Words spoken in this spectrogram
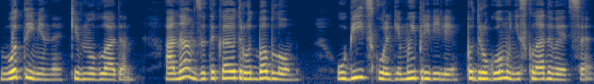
«Вот именно», — кивнул Владан. «А нам затыкают рот баблом. Убийц к мы привели, по-другому не складывается».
